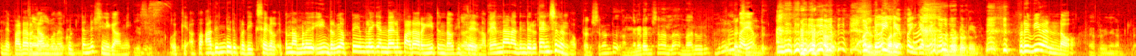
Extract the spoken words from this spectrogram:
അല്ലെ പടം ഇറങ്ങാൻ പോകുന്നത് കുട്ടന്റെ ഷിനിഗാമി. ഓക്കെ അപ്പൊ അതിന്റെ ഒരു പ്രതീക്ഷകൾ. ഇപ്പൊ നമ്മൾ ഈ ഇന്റർവ്യൂ അപ്പ് ചെയ്യുമ്പോഴേക്ക് എന്തായാലും പടം ഇറങ്ങിയിട്ടുണ്ടാവും ഹിറ്റ് ആയിരുന്നു. അപ്പൊ എന്താണ് അതിന്റെ ഒരു ടെൻഷൻ ഉണ്ടാവും ടെൻഷൻ ഉണ്ട് അങ്ങനെ ടെൻഷൻ അല്ല. എന്നാലും ഒരു ഭയം. പ്രിവ്യൂ ഉണ്ട്? കണ്ടിട്ടില്ല.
